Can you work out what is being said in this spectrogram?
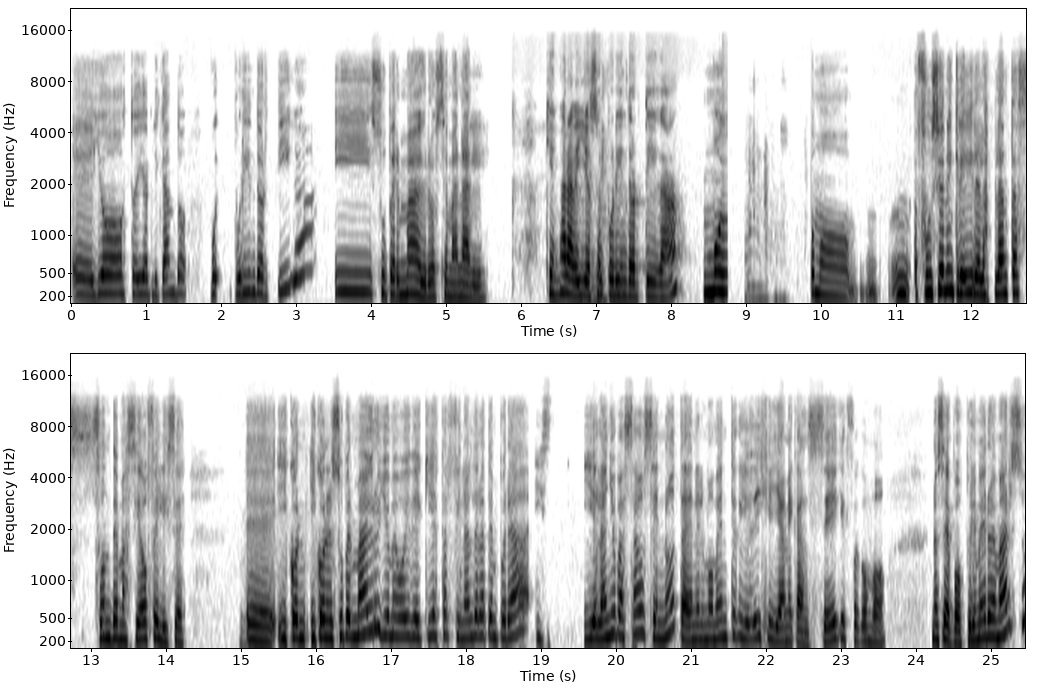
eh, yo estoy aplicando purín de ortiga y super magro semanal. Que es maravilloso el mm. purín de ortiga. Muy como mm, funciona increíble, las plantas son demasiado felices. Eh, y, con, y con el super magro yo me voy de aquí hasta el final de la temporada y, y el año pasado se nota en el momento que yo dije ya me cansé, que fue como, no sé, pues primero de marzo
